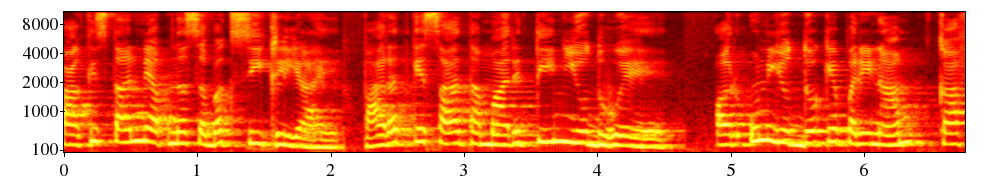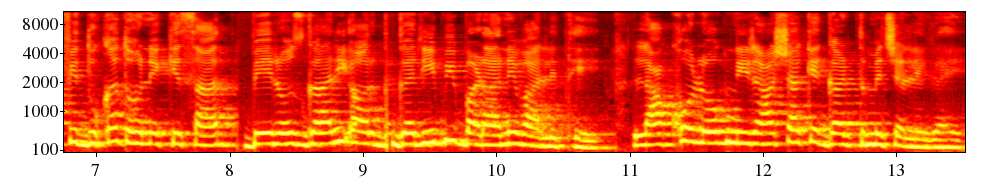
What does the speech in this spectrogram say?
पाकिस्तान ने अपना सबक सीख लिया है। भारत के साथ हमारे तीन युद्ध हुए हैं और उन युद्धों के परिणाम काफ़ी दुखद होने के साथ बेरोजगारी और गरीबी बढ़ाने वाले थे। लाखों लोग निराशा के गर्त में चले गए।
